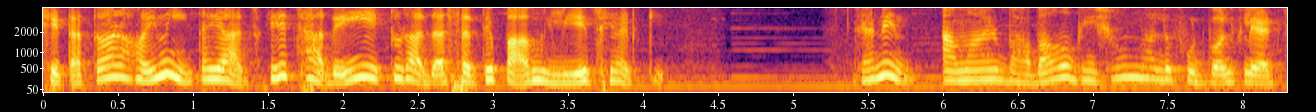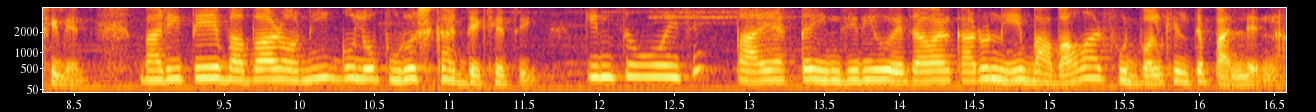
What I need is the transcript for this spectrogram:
সেটা তো আর হয়নি, তাই আজকে ছাদেই একটু রাজার সাথে পা মিলিয়েছি আর কি। জানেন, আমার বাবাও ভীষণ ভালো ফুটবল প্লেয়ার ছিলেন। বাড়িতে বাবার অনেকগুলো পুরস্কার দেখেছি। কিন্তু ওই যে পায়ে একটা ইঞ্জুরি হয়ে যাওয়ার কারণে বাবাও আর ফুটবল খেলতে পারলেন না।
